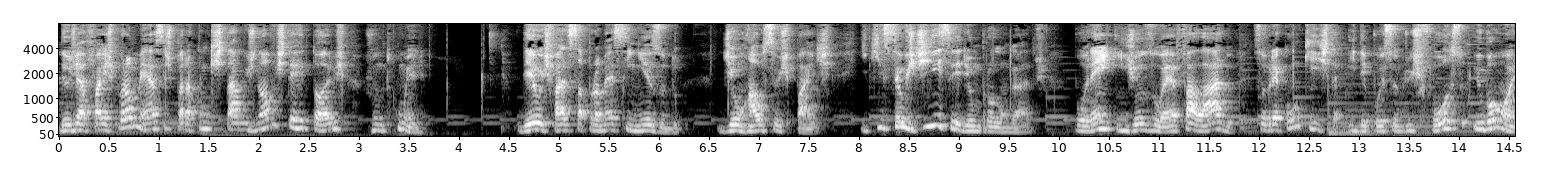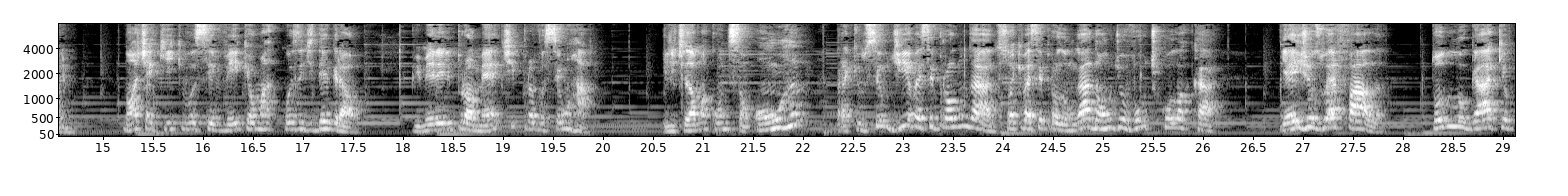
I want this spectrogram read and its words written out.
Deus já faz promessas para conquistarmos novos territórios junto com Ele. Deus faz essa promessa em Êxodo de honrar os seus pais e que seus dias seriam prolongados. Porém, em Josué é falado sobre a conquista e depois sobre o esforço e o bom ânimo. Note aqui que você vê que é uma coisa de degrau. Primeiro ele promete para você honrar. Ele te dá uma condição, honra para que o seu dia vai ser prolongado. Só que vai ser prolongado onde eu vou te colocar. E aí Josué fala: todo lugar que, eu,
